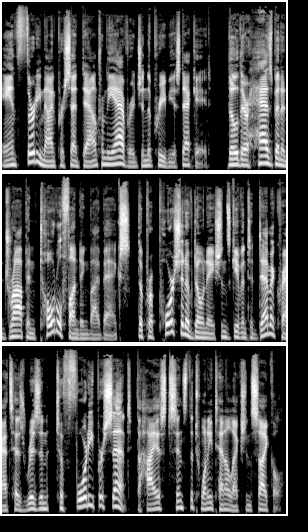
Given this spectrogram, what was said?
and 39% down from the average in the previous decade. Though there has been a drop in total funding by banks, the proportion of donations given to Democrats has risen to 40%, the highest since the 2010 election cycle.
